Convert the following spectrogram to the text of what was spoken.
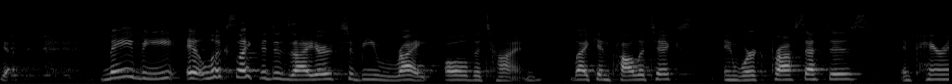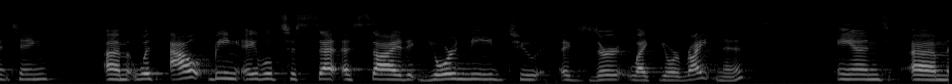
Yes. Maybe it looks like the desire to be right all the time, like in politics, in work processes, in parenting um, without being able to set aside your need to exert like your rightness and um,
